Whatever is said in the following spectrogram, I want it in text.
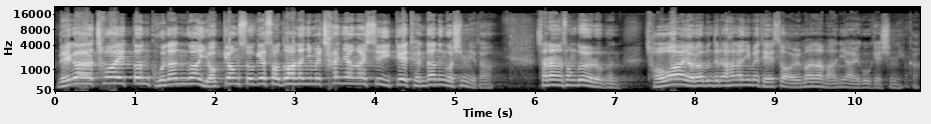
내가 처했던 고난과 역경 속에서도 하나님을 찬양할 수 있게 된다는 것입니다. 사랑하는 성도 여러분, 저와 여러분들은 하나님에 대해서 얼마나 많이 알고 계십니까?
